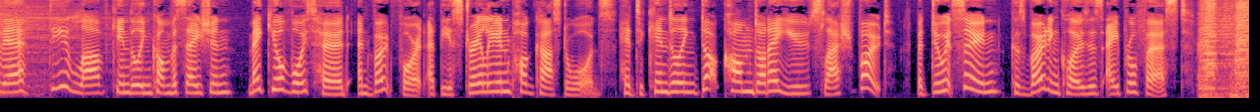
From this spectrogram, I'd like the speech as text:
Hey there! Do you love Kinderling Conversation? Make your voice heard and vote for it at the Australian Podcast Awards. Head to kinderling.com.au slash vote. But do it soon, because voting closes April 1st.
